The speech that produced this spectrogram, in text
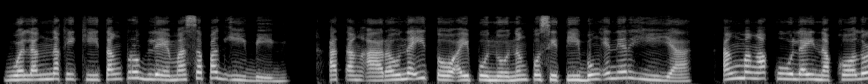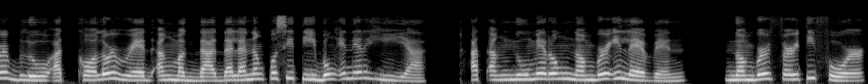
walang nakikitang problema sa pag-ibig, at ang araw na ito ay puno ng positibong enerhiya, ang mga kulay na color blue at color red ang magdadala ng positibong enerhiya, at ang numerong number 11, number 34,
